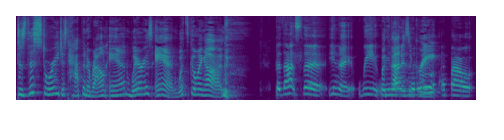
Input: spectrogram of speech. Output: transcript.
does this story just happen around Anne? Where is Anne? What's going on? But that's the you know we But we that is a great- about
